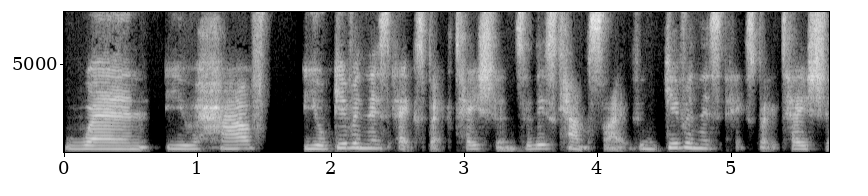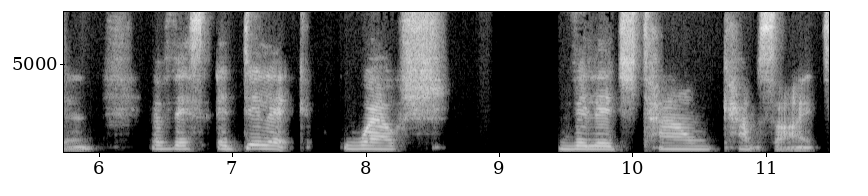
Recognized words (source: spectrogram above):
when you have you're given this expectation. So, this campsite, been given this expectation of this idyllic Welsh village town campsite.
